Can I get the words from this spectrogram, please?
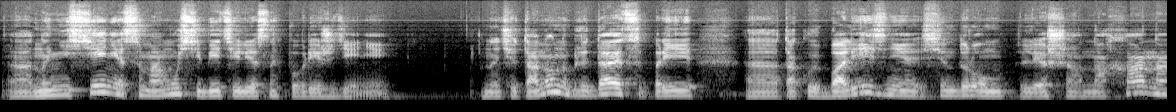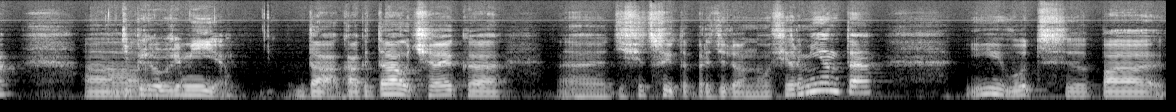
э, нанесение самому себе телесных повреждений. Значит, оно наблюдается при э, такой болезни, синдром Леша-Нахана. Э, Гиперуремия. Да, когда у человека э, дефицит определенного фермента, И вот э, по,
